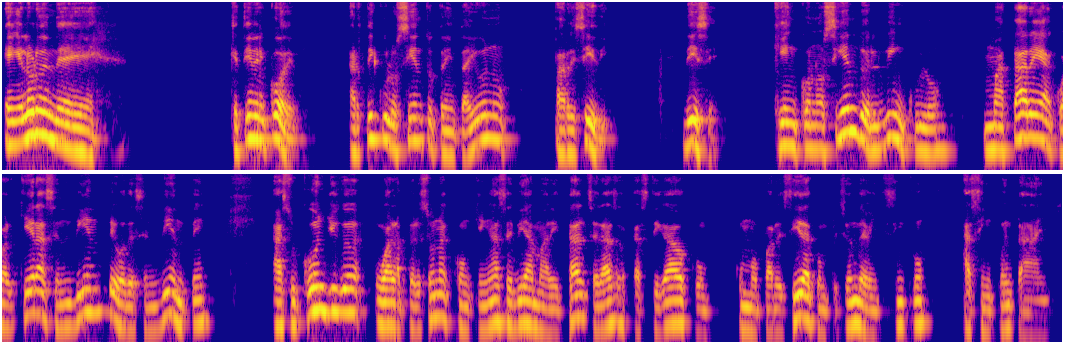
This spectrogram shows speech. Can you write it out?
En el orden de que tiene el código, artículo 131, parricidio. Dice, quien conociendo el vínculo matare a cualquier ascendiente o descendiente, a su cónyuge o a la persona con quien hace vía marital, será castigado como parecida con prisión de 25 a 50 años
